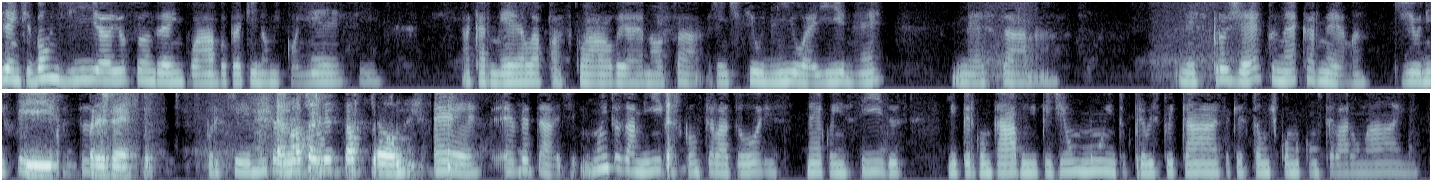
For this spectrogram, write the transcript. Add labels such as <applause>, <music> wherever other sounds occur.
Gente, bom dia. Eu sou André Emboaba, para quem não me conhece. A Carmela Pascoal é a nossa. A gente se uniu aí, né? Nessa, nesse projeto, né, Carmela? De unir Isso, projeto. Porque muitas é a nossa gestação, né? É, é verdade. Muitos amigos consteladores, né, conhecidos, me perguntavam, me pediam muito para eu explicar essa questão de como constelar online.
